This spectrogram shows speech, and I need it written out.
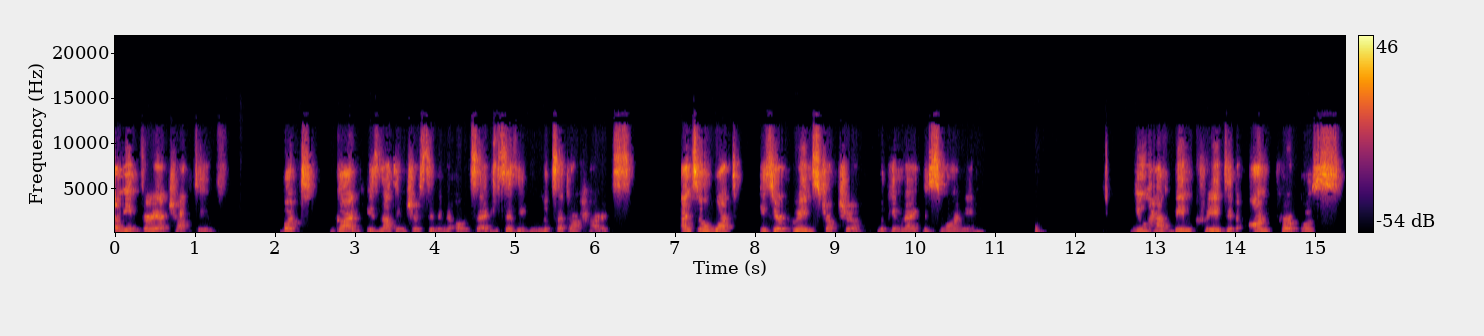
I mean, very attractive. But God is not interested in the outside. He says he looks at our hearts. And so, what is your grain structure looking like this morning? You have been created on purpose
